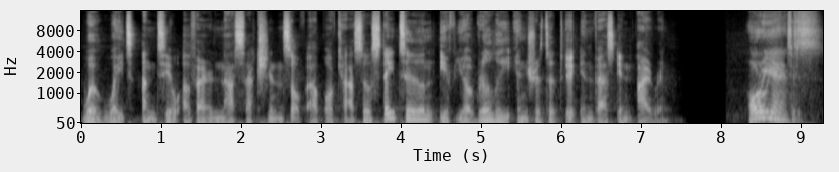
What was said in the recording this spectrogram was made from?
we'll wait until our very last sections of our podcast. So stay tuned if you're really interested to invest in iron. Orientis,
